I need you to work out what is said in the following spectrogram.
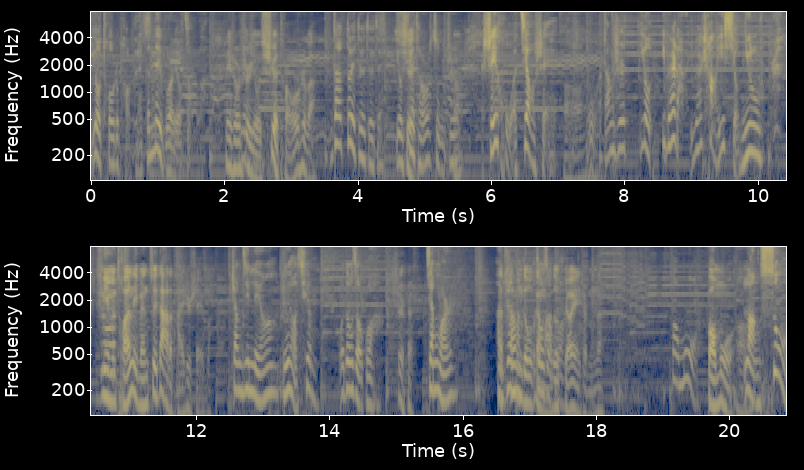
又偷着跑出来跟那波又走了。那时候是有噱头是吧？对对对对对，有噱头组织，谁火叫谁。我当时又一边打一边唱，一小妞。你们团里面最大的牌是谁吧？张金玲、刘晓庆，我都走过。是 姜文。那他们都干嘛？都表演什么呢？报幕。报幕。朗诵。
